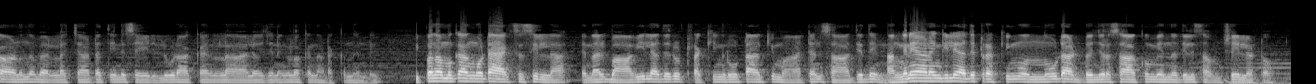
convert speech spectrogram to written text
കാണുന്ന വെള്ളച്ചാട്ടത്തിന്റെ സൈഡിലൂടെ ആക്കാനുള്ള ആലോചനകളൊക്കെ നടക്കുന്നുണ്ട്. ഇപ്പൊ നമുക്ക് അങ്ങോട്ട് ആക്സസ് ഇല്ല. എന്നാൽ ഭാവിയിൽ അതൊരു ട്രക്കിംഗ് റൂട്ട് ആക്കി മാറ്റാൻ സാധ്യതയുണ്ട്. അങ്ങനെയാണെങ്കിൽ അത് ട്രക്കിംഗ് ഒന്നുകൂടെ അഡ്വഞ്ചറസ് ആക്കും എന്നതിൽ സംശയമില്ല കേട്ടോ.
